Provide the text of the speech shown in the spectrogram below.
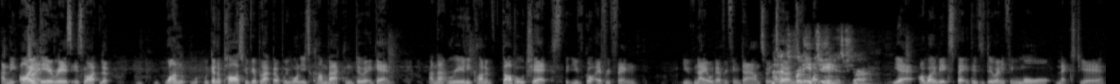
and the idea right. is is like, look, one, we're going to pass you with your black belt, but we want you to come back and do it again, and that really kind of double checks that you've got everything, you've nailed everything down. So in That's terms, pretty of, ingenious, sure yeah, I won't be expected to do anything more next year,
